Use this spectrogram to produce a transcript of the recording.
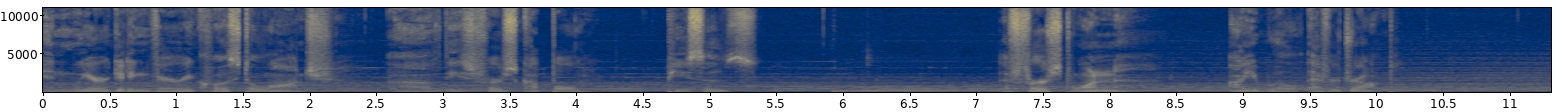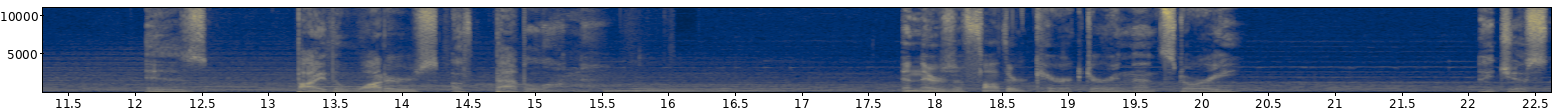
And we are getting very close to launch of these first couple pieces. The first one I will ever drop By the Waters of Babylon. And there's a father character in that story. I just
